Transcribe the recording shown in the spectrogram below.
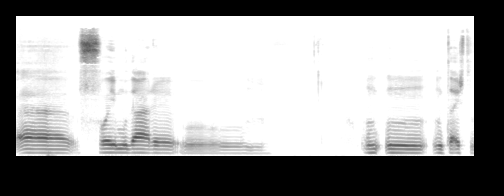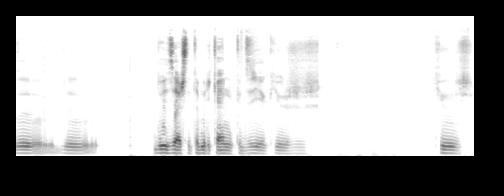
uh, foi mudar uh, o, um, um, um, texto do, do, do, exército americano que dizia que os que os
